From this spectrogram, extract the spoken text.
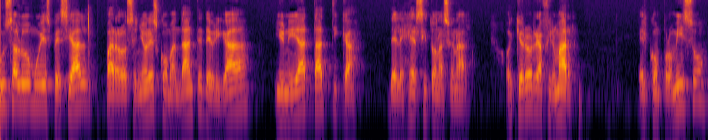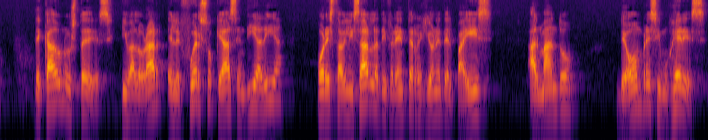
Un saludo muy especial para los señores comandantes de brigada y unidad táctica del Ejército Nacional. Hoy quiero reafirmar el compromiso de cada uno de ustedes y valorar el esfuerzo que hacen día a día por estabilizar las diferentes regiones del país al mando de hombres y mujeres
